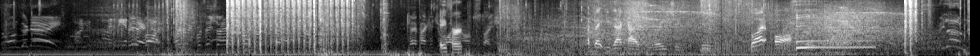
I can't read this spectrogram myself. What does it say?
Throwing grenade! Be advised. Friendly precision airstrike. Care Hey, Ferg. I bet you that guy's raging. Dude, butt off. Reload!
